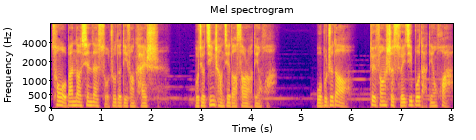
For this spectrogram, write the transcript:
从我搬到现在所住的地方开始。我就经常接到骚扰电话，我不知道对方是随机拨打电话，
